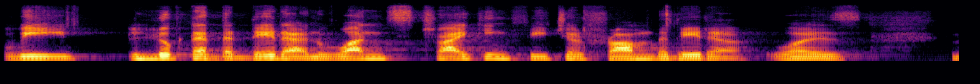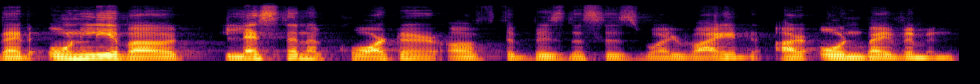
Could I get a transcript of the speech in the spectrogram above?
We looked at the data, and one striking feature from the data was that only about less than a quarter of the businesses worldwide are owned by women.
